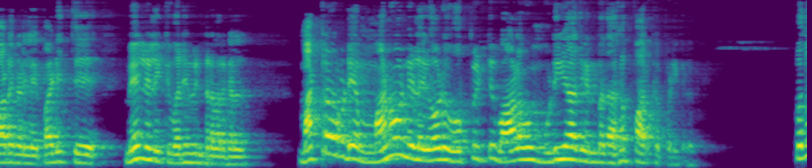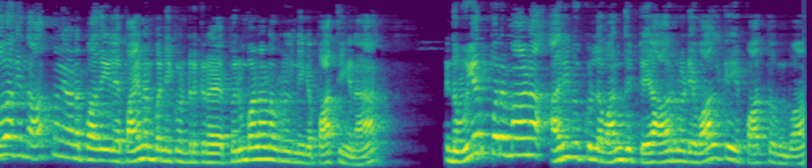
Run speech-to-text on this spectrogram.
பாடங்களிலே படித்து மேல்நிலைக்கு வருகின்றவர்கள் மற்றவருடைய மனோநிலையோடு ஒப்பிட்டு வாழவும் முடியாது என்பதாக பார்க்கப்படுகிறது. பொதுவாக இந்த ஆத்ம ஞான பாதையில பயணம் பண்ணி கொண்டிருக்கிற பெரும்பாலானவர்கள் நீங்க பாத்தீங்கன்னா இந்த உயர்பரமான அறிவுக்குள்ள வந்துட்டு அவர்களுடைய வாழ்க்கையை பார்த்தோம்பா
